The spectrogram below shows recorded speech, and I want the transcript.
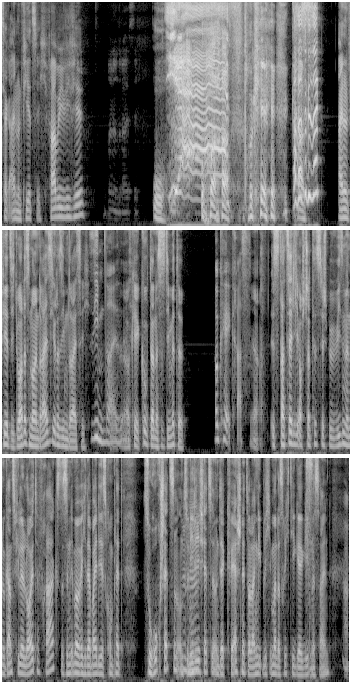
Ich sag 41. Fabi, wie viel? 39. Oh. Yes! Okay. Was hast du krass. gesagt? 41. Du hattest 39 oder 37? 37. Okay, guck, dann ist es die Mitte. Okay, krass. Ja. Ist tatsächlich auch statistisch bewiesen, wenn du ganz viele Leute fragst, es sind immer welche dabei, die es komplett zu hoch schätzen und zu Mhm. niedrig schätzen und der Querschnitt soll angeblich immer das richtige Ergebnis sein. Ah.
